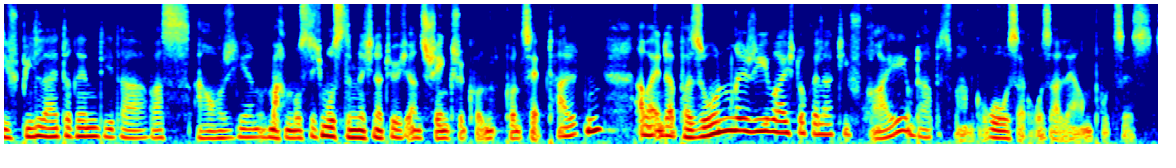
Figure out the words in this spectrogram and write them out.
die Spielleiterin, die da was arrangieren und machen musste. Ich musste mich natürlich ans Schenksche Konzept halten, aber in der Personenregie war ich doch relativ frei und es war ein großer, großer Lernprozess.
